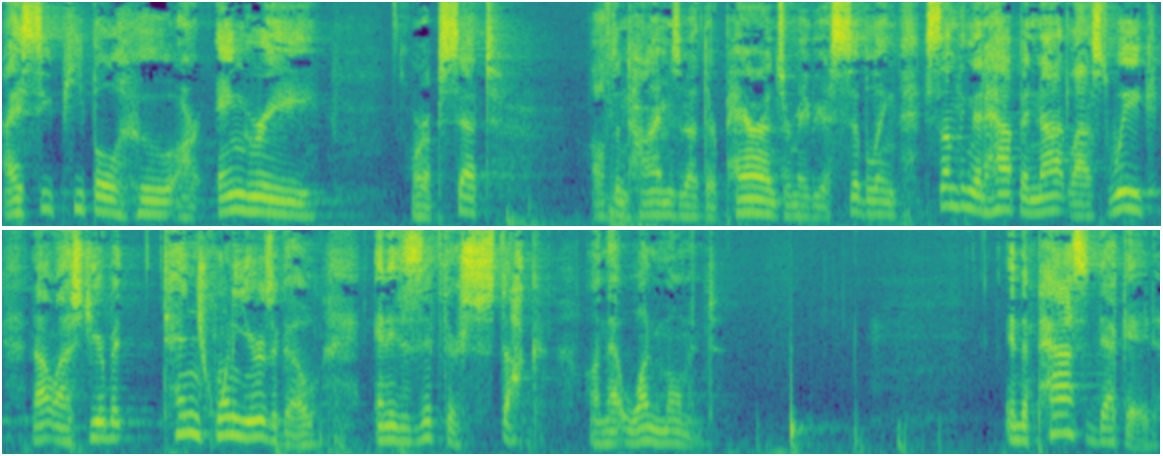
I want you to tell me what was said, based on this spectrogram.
I see people who are angry or upset, oftentimes about their parents or maybe a sibling, something that happened not last week, not last year, but 10, 20 years ago, and it's as if they're stuck on that one moment. In the past decade,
